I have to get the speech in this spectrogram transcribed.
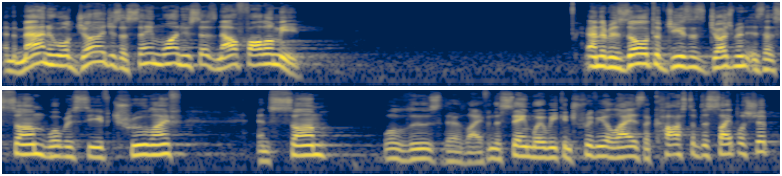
And the man who will judge is the same one who says, Now follow me. And the result of Jesus' judgment is that some will receive true life and some will lose their life. In the same way, we can trivialize the cost of discipleship,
